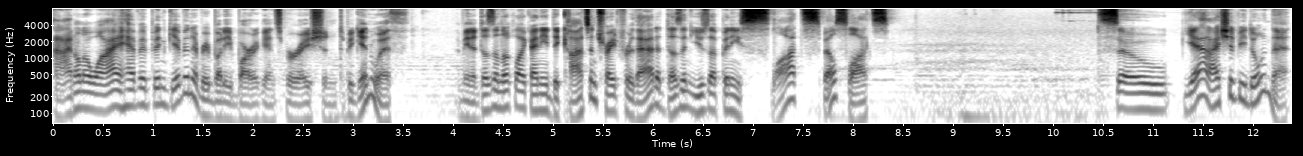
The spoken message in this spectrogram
I don't know why I haven't been giving everybody Bardic Inspiration to begin with. I mean, it doesn't look like I need to concentrate for that. It doesn't use up any slots, spell slots. So, yeah, I should be doing that.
